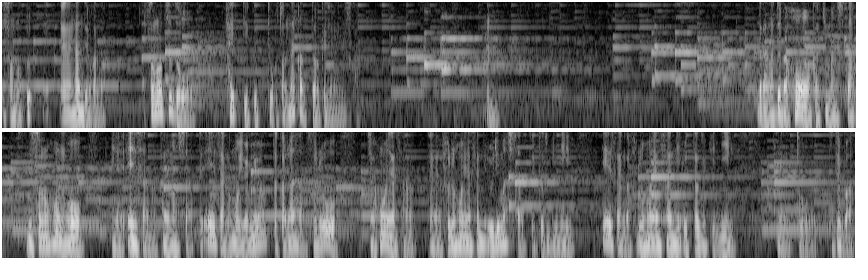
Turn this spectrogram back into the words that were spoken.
その何、えていうのかなその都度入っていくってことはなかったわけじゃないですか。だから例えば本を書きましたでその本を、えー、A さんが買いましたで A さんがもう読み終わったからそれをじゃあ本屋さん、えー、古本屋さんに売りましたって言った時に A さんが古本屋さんに売った時に、えーと、例えば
